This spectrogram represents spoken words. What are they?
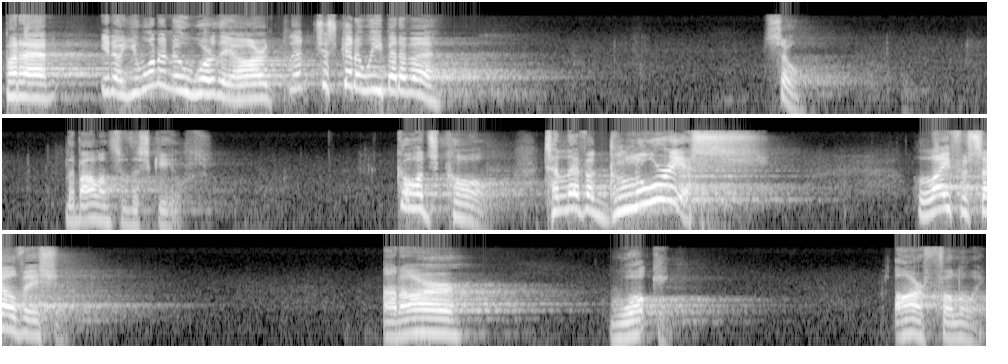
But, um, you know, you want to know where they are, just get a wee bit of a so, the balance of the scales. God's call to live a glorious life of salvation. And our walking, our following.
